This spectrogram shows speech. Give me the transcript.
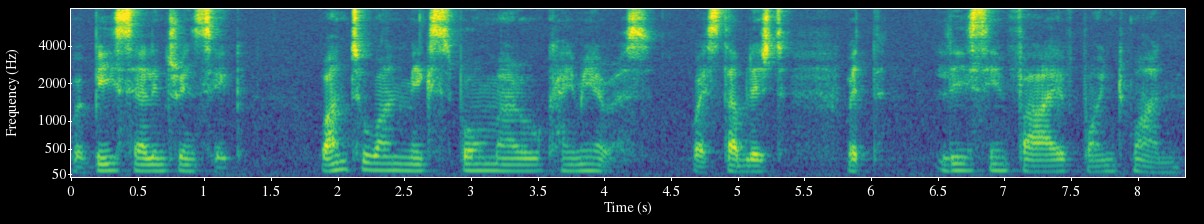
were B cell intrinsic, one to one mixed bone marrow chimeras were established with lysine 5.1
